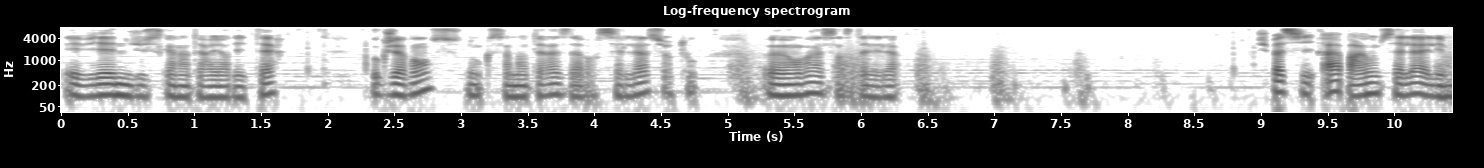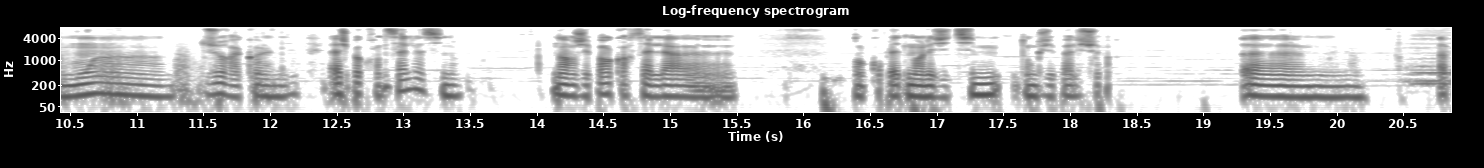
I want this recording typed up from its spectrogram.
et vienne jusqu'à l'intérieur des terres. Faut que j'avance, donc ça m'intéresse d'avoir celle-là surtout. Euh, on va s'installer là. Je sais pas si... Ah, par exemple, celle-là, elle est moins dure à coloniser. Là, je peux prendre celle-là, sinon. Non, j'ai pas encore celle-là euh, en complètement légitime, donc j'ai pas le chemin. Hop,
